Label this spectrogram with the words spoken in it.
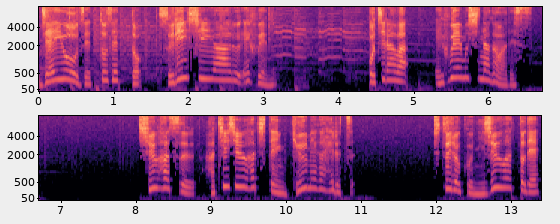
JOZZ3CRFM こちらは FM 品川です周波数 88.9MHz 出力 20W で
